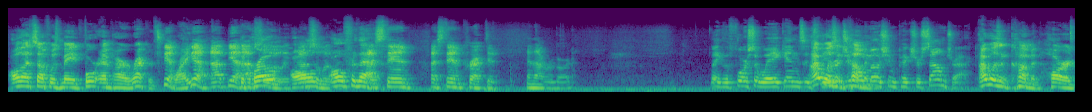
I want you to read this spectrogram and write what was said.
all that stuff was made for Empire Records, yeah, right? yeah, uh, yeah, The Crow, absolutely, all- absolutely. all for that. I stand, I stand corrected in that regard. Like The Force Awakens, it's I the wasn't original coming. motion picture soundtrack. I wasn't coming hard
